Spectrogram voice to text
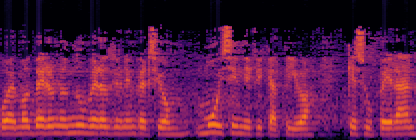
podemos ver unos números de una inversión muy significativa que superan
